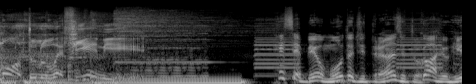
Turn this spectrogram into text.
Módulo FM. Recebeu multa de trânsito? Corre o risco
